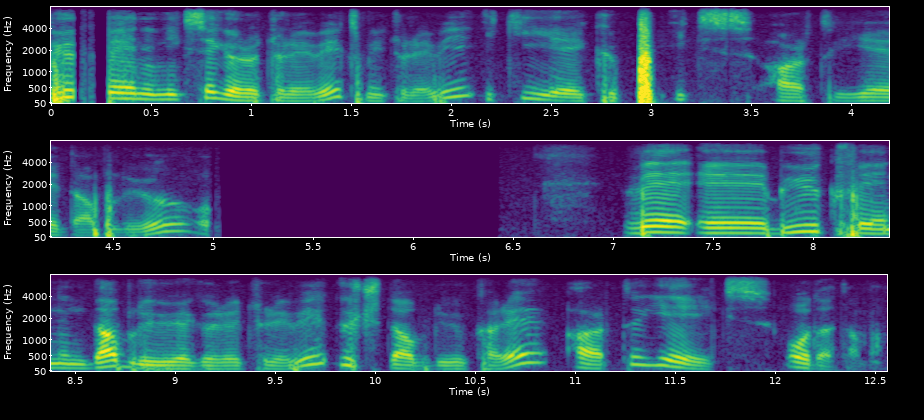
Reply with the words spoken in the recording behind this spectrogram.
Büyük B'nin x'e göre türevi, x mi türevi 2y küp x artı y'w ve e, büyük F'nin W'ye göre türevi 3W kare artı YX. O da tamam.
